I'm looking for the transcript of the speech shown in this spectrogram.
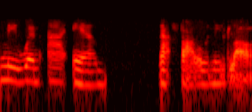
me when I am not following these laws.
